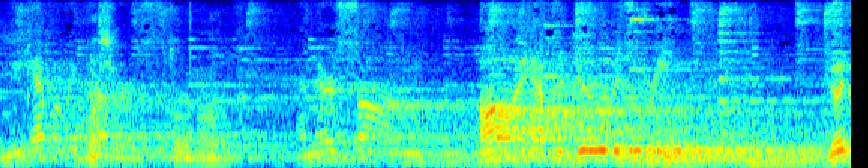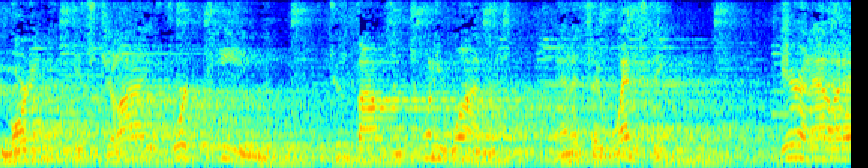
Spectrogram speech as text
and the Everly Brothers. and their song, All I Have to Do Is Dream. Good morning. It's July 14, 2021, and it's a Wednesday. Here in LA,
